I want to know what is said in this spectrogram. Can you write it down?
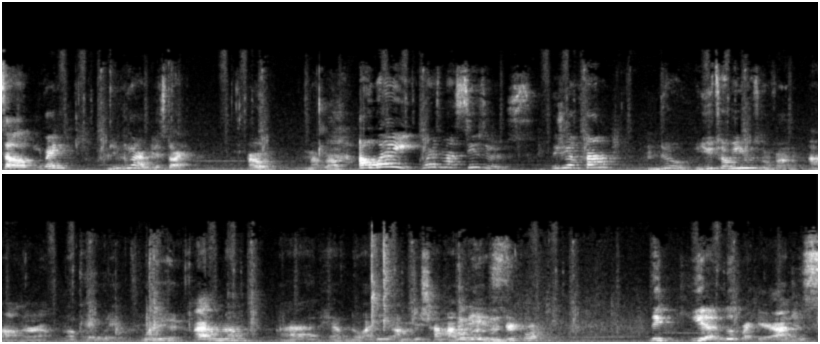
So you ready? Yeah. You already just started. Oh, my bad. Oh wait, where's my scissors? Did you ever find them? No, you told me you was gonna find them. Oh, girl. Okay, whatever. What is it? I don't know. I have no idea. I'm just trying my in best. The, yeah, look right there. I just,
